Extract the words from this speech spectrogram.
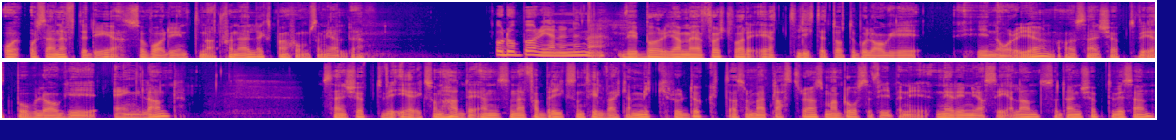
Och, och sen efter det så var det internationell expansion som gällde. Och då började ni med? Vi började med, först var det ett litet dotterbolag i, i Norge och sen köpte vi ett bolag i England. Sen köpte vi, Ericsson hade en sån här fabrik som tillverkar mikrodukt, alltså de här plaströren som man blåser fibern i, nere i Nya Zeeland. Så den köpte vi sen.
